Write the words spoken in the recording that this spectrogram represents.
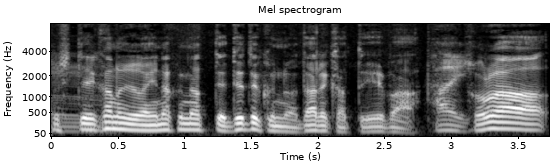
そして彼女がいなくなって出てくるのは誰かといえば、はい、それは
